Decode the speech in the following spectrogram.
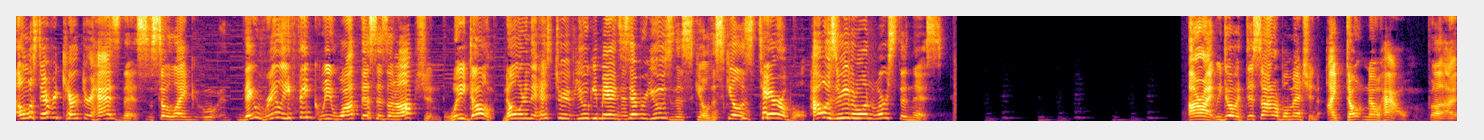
almost every character has this. So like, they really think we want this as an option. We don't. No one in the history of Yugi Mans has ever used this skill. The skill is terrible. How is there even one worse than this? All right, we do have a dishonorable mention. I don't know how. Uh,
